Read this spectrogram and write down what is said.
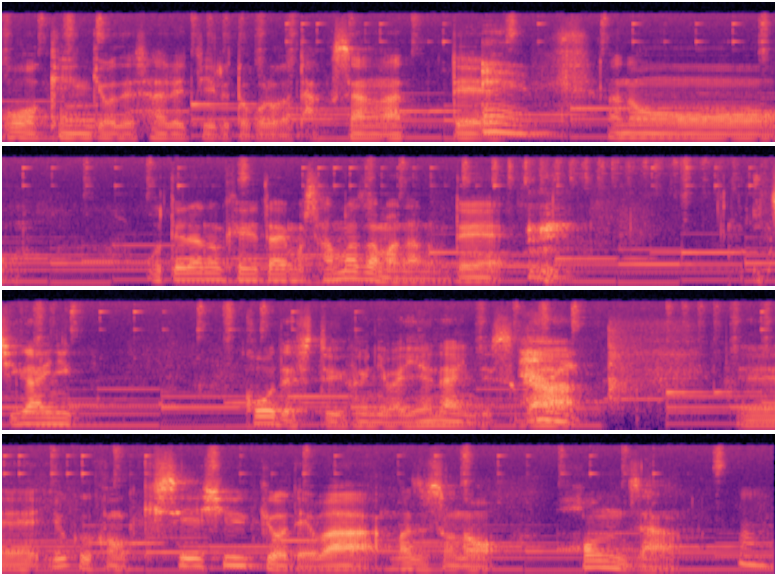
を兼業でされているところがたくさんあって、ええ、あのー、お寺の形態も様々なので 一概にこうですというふうには言えないんですが、はい、えー、よくこの既成宗教ではまずその本山、うん、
